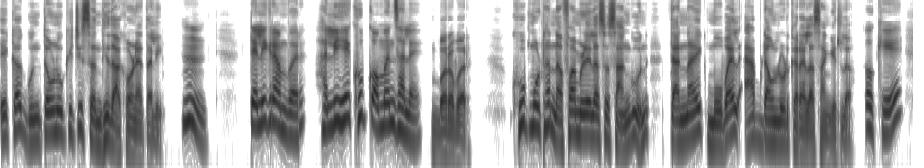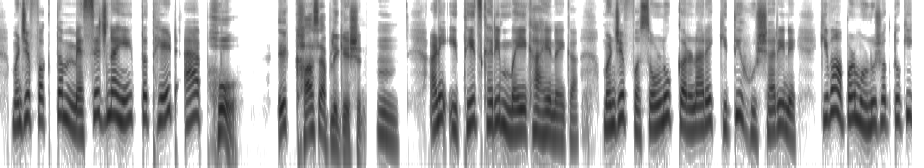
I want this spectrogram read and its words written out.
एका गुंतवणुकीची संधी दाखवण्यात आली. टेलिग्रामवर हल्ली हे खूप कॉमन झालंय. बरोबर. खूप मोठा नफा मिळेल असं सांगून त्यांना एक मोबाईल ॲप डाउनलोड करायला सांगितलं. ओके म्हणजे फक्त मेसेज नाही तर थेट ॲप. हो एक खास ॲप्लिकेशन. आणि इथेच खरी मैख आहे नाही का? म्हणजे फसवणूक करणारे किती हुशारीने किंवा आपण म्हणू शकतो की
